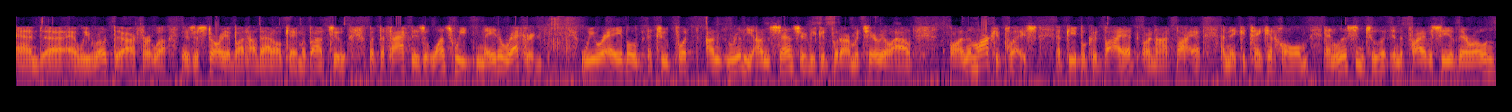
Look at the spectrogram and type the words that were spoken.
and uh, and we wrote the, our first. Well, there's a story about how that all came about too. But the fact is that once we made a record, we were able to put un, really uncensored. We could put our material out on the marketplace, and people could buy it or not buy it, and they could take it home and listen to it in the privacy of their own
